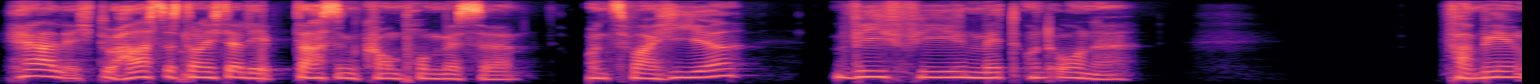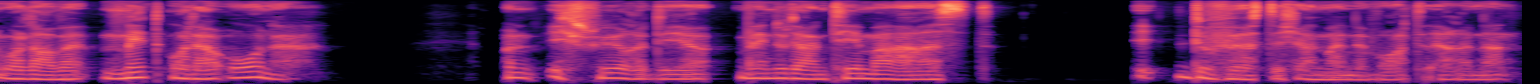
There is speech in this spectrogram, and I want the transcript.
Herrlich, du hast es noch nicht erlebt. Das sind Kompromisse. Und zwar hier, wie viel mit und ohne. Familienurlaube mit oder ohne. Und ich schwöre dir, wenn du da ein Thema hast, du wirst dich an meine Worte erinnern.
